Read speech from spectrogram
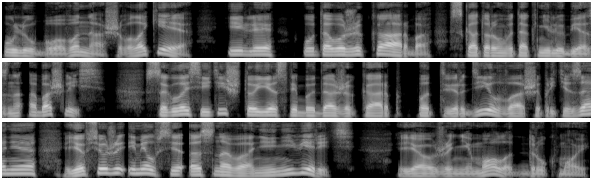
у любого нашего лакея или у того же Карба, с которым вы так нелюбезно обошлись. Согласитесь, что если бы даже Карп подтвердил ваши притязания, я все же имел все основания не верить. Я уже не молод, друг мой.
